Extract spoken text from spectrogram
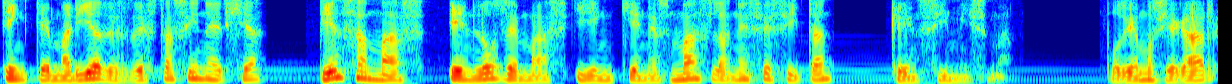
en que María desde esta sinergia piensa más en los demás y en quienes más la necesitan que en sí misma. Podríamos llegar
